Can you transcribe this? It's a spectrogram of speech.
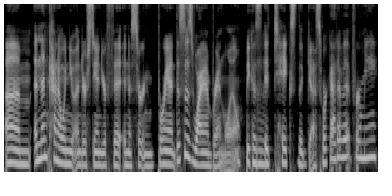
Um, and then kind of when you understand your fit in a certain brand, this is why I'm brand loyal because Mm. it takes the guesswork out of it for me.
